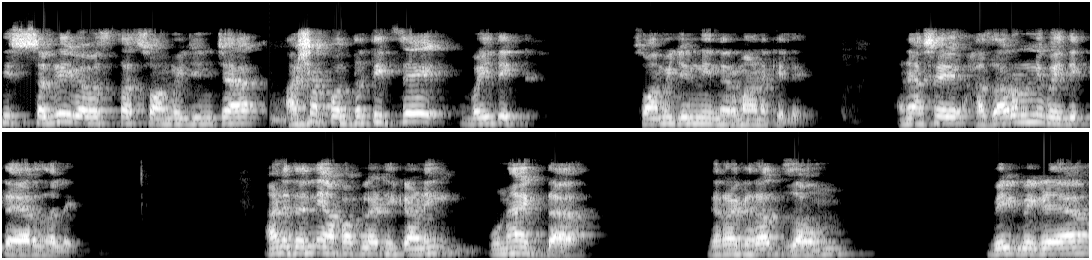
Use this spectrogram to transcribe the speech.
ही सगळी व्यवस्था स्वामीजींच्या अशा पद्धतीचे वैदिक स्वामीजींनी निर्माण केले. आणि असे हजारोंनी वैदिक तयार झाले. आणि त्यांनी आपापल्या ठिकाणी पुन्हा एकदा घराघरात जाऊन वेगवेगळ्या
